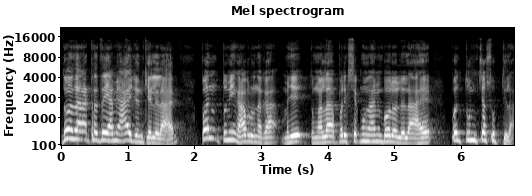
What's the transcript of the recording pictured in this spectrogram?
दोन हजार अठराचं आम्ही आयोजन केलेलं आहे. पण तुम्ही घाबरू नका. म्हणजे तुम्हाला परीक्षक म्हणून आम्ही बोलवलेलं आहे. पण तुमच्या सोबतीला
